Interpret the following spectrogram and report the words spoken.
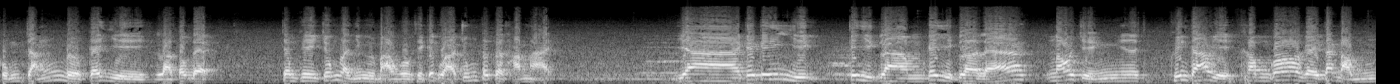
cũng chẳng được cái gì là tốt đẹp. Trong khi chúng là những người bạo ngược thì kết quả chúng rất là thảm hại. Và cái cái việc cái việc làm, cái việc lời lẽ nói chuyện khuyến cáo gì? Không có gây tác động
